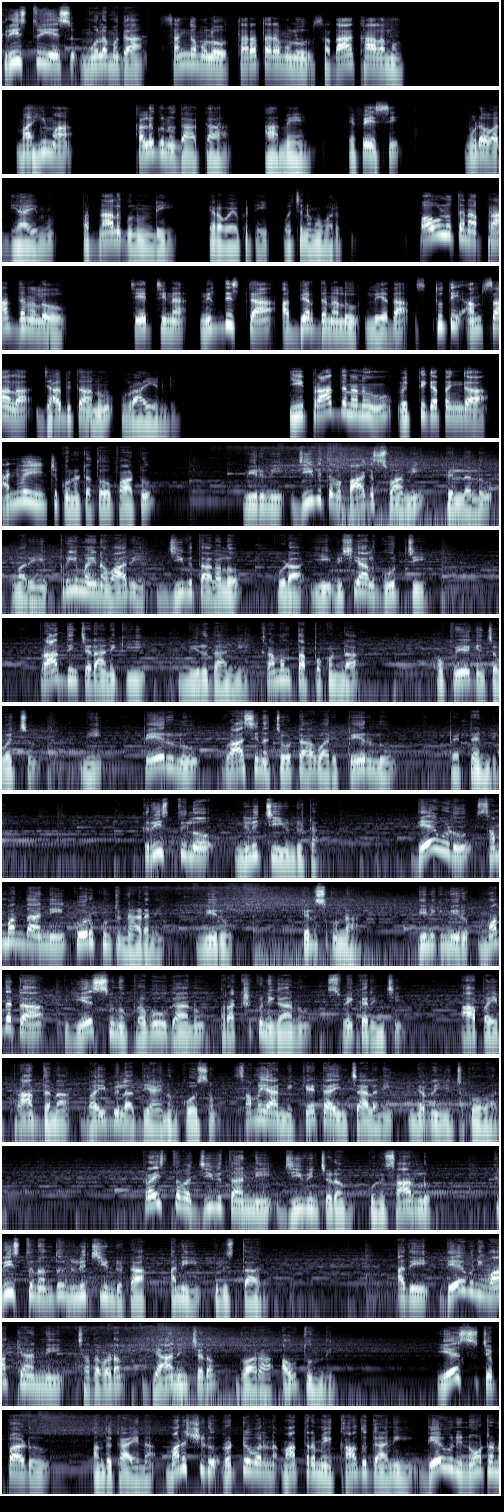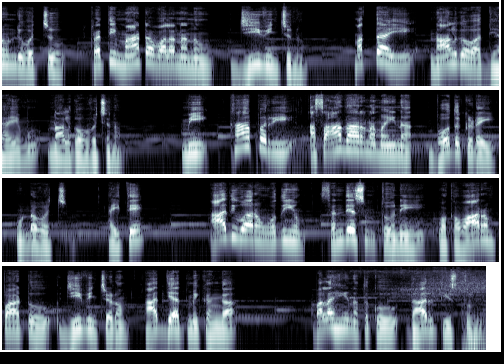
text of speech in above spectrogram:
క్రీస్తు యేసు మూలముగా సంఘములో తరతరములు సదాకాలము మహిమ కలుగునుగాక ఆమె. ఎఫేసి మూడవ అధ్యాయము పద్నాలుగు నుండి ఇరవై ఒకటి వచనము వరకు. పౌలు తన ప్రార్థనలో చేర్చిన నిర్దిష్ట అభ్యర్థనలు లేదా స్తుతి అంశాల జాబితాను వ్రాయండి. ఈ ప్రార్థనను వ్యక్తిగతంగా అన్వయించుకొనుటతో పాటు మీరు మీ జీవిత భాగస్వామి పిల్లలు మరియు ప్రియమైన వారి జీవితాలలో కూడా ఈ విషయాలు గూర్చి ప్రార్థించడానికి మీరు దాన్ని క్రమం తప్పకుండా ఉపయోగించవచ్చు. మీ పేరులు వ్రాసిన చోట వారి పేరులు పెట్టండి. క్రీస్తులో నిలిచియుండుట. దేవుడు సంబంధాన్ని కోరుకుంటున్నాడని మీరు తెలుసుకున్నారు. దీనికి మీరు మొదట యేస్సును ప్రభువుగాను రక్షకునిగాను స్వీకరించి ఆపై ప్రార్థన బైబిల్ అధ్యయనం కోసం సమయాన్ని కేటాయించాలని నిర్ణయించుకోవాలి. క్రైస్తవ జీవితాన్ని జీవించడం కొన్నిసార్లు క్రీస్తునందు నిలిచియుండుట అని పిలుస్తారు. అది దేవుని వాక్యాన్ని చదవడం ధ్యానించడం ద్వారా అవుతుంది. యేసు చెప్పాడు అందుకైన మనుష్యుడు రొట్టె వలన మాత్రమే కాదు గాని దేవుని నోట నుండి వచ్చు ప్రతి మాట వలనను జీవించును. మత్తాయి నాలుగవ అధ్యాయము నాలుగవ వచనం. మీ కాపరి అసాధారణమైన బోధకుడై ఉండవచ్చు. అయితే ఆదివారం ఉదయం సందేశంతోనే ఒక వారం పాటు జీవించడం ఆధ్యాత్మికంగా బలహీనతకు దారితీస్తుంది.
